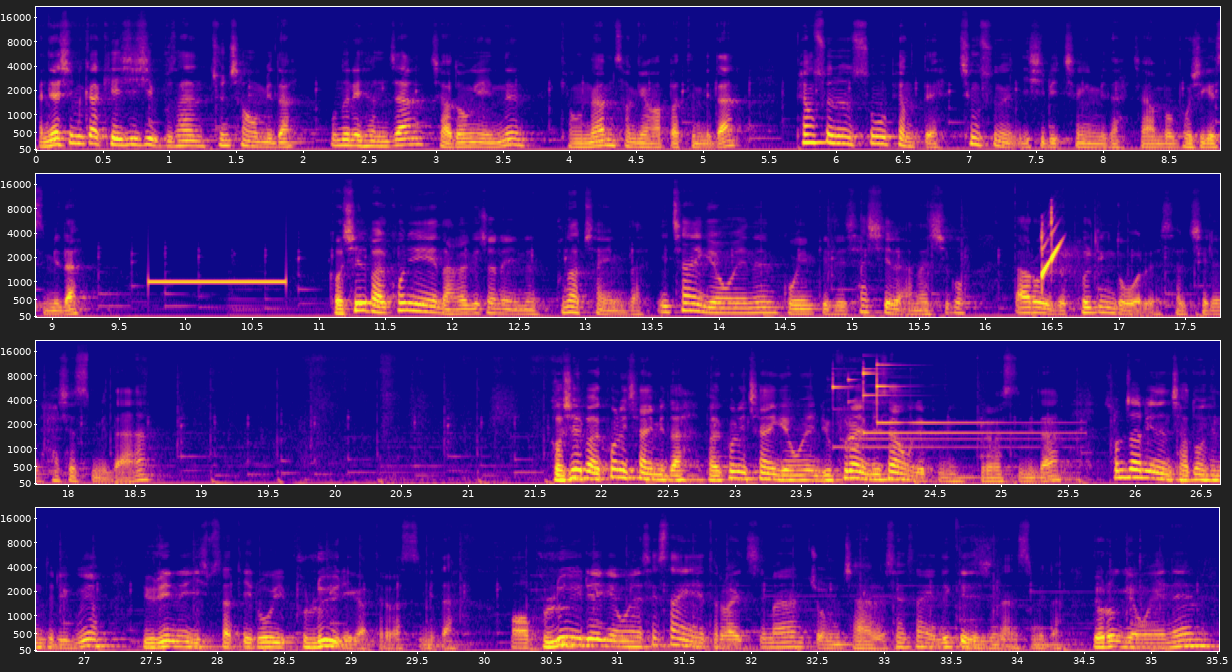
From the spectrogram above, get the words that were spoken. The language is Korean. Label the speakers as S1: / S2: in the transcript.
S1: 안녕하십니까 KCC 부산 준창호입니다. 오늘의 현장 자동에 있는 경남 성경 아파트입니다. 평수는 20평대, 층수는 22층입니다. 자 한번 보시겠습니다. 거실 발코니에 나가기 전에 있는 분합창입니다. 이 창의 경우에는 고객님께서 샤시를 안 하시고 따로 이제 폴딩 도어를 설치를 하셨습니다. 거실 발코니 차입니다. 발코니 차의 경우에 뉴프라임 이사공 제품이 들어갔습니다. 손잡이는 자동 핸들이고요. 유리는 24T 로이 블루 유리가 들어갔습니다. 어, 블루 유리의 경우에는 색상이 들어가 있지만 좀 잘 색상이 느껴지지는 않습니다. 이런 경우에는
